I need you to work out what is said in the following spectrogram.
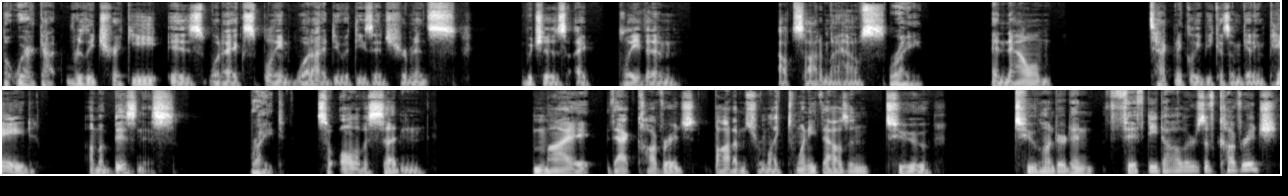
But where it got really tricky is when I explained what I do with these instruments, which is I play them outside of my house. Right. And now I'm technically, because I'm getting paid, I'm a business. Right. So all of a sudden, my that coverage bottoms from like 20,000 to $250 of coverage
